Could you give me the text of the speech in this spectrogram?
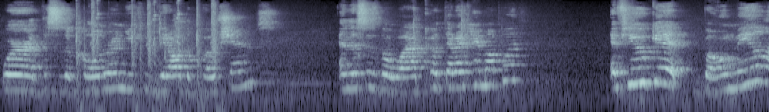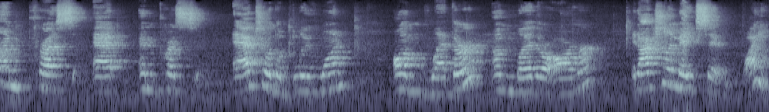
where this is a cold room. You can get all the potions. And this is the lab coat that I came up with. If you get bone meal and press X, and press X or the blue one on leather, on leather armor, it actually makes it white,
